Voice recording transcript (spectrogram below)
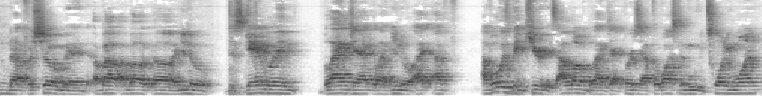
dope. Nah, for sure, man. About about uh, you know just gambling, blackjack. Like you know, I, I've I've always been curious. I love blackjack personally. After watching the movie Twenty One,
